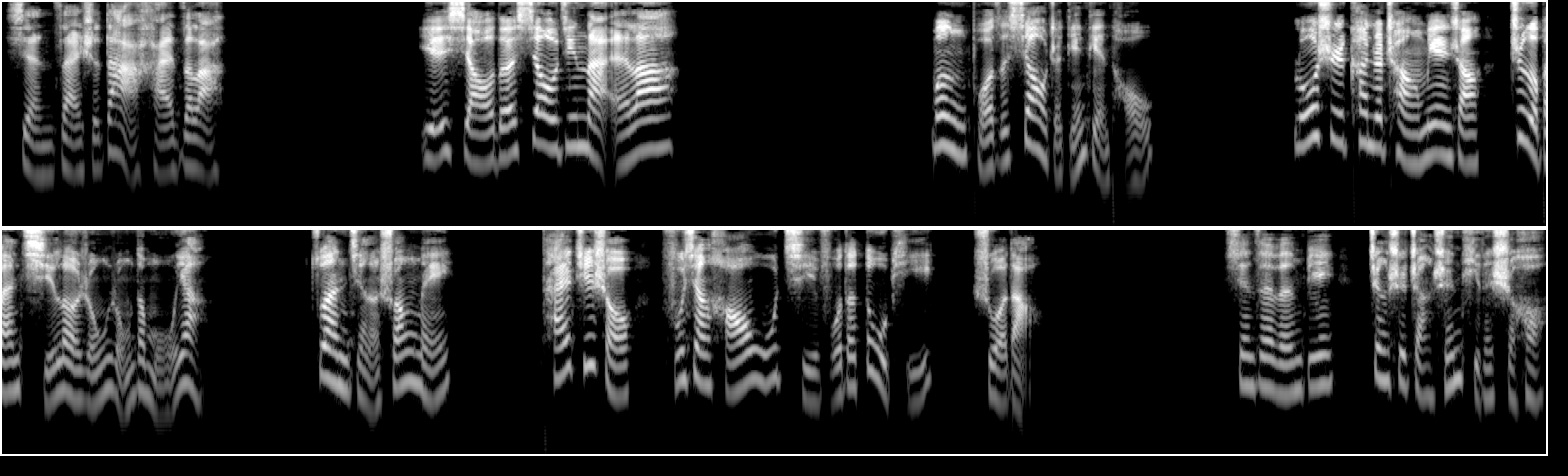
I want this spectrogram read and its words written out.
现在是大孩子了，也晓得孝敬奶了。孟婆子笑着点点头。罗氏看着场面上这般其乐融融的模样，攥紧了双眉，抬起手扶向毫无起伏的肚皮，说道。现在文斌正是长身体的时候，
